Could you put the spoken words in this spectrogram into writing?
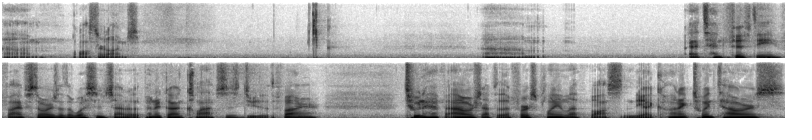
um, lost their lives. Um, at 10:50, five stories of the western side of the Pentagon collapses due to the fire. Two and a half hours after the first plane left Boston, the iconic Twin Towers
